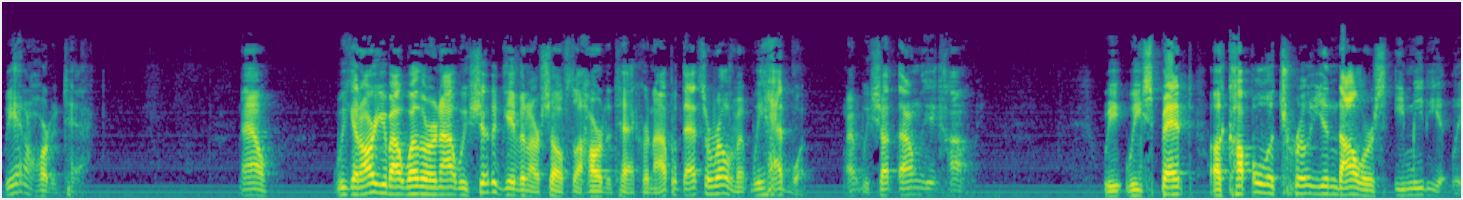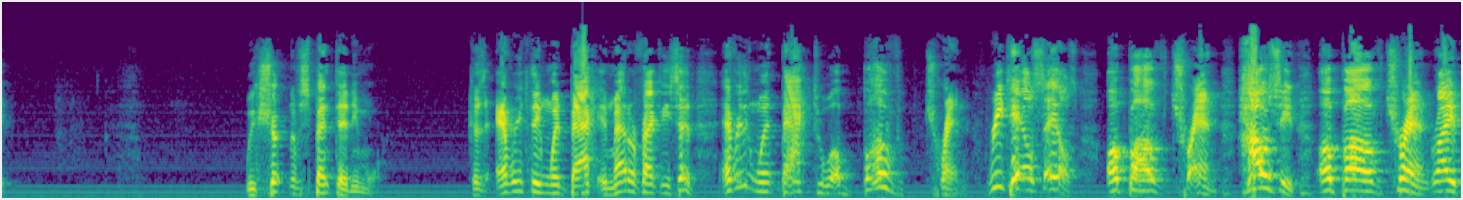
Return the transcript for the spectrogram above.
we had a heart attack. Now, we can argue about whether or not we should have given ourselves a heart attack or not, but that's irrelevant. We had one. Right? We shut down the economy. We we spent a couple of trillion dollars immediately. We shouldn't have spent any more because everything went back. And matter of fact, he said everything went back to above trend. Retail sales above trend. Housing above trend, right?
